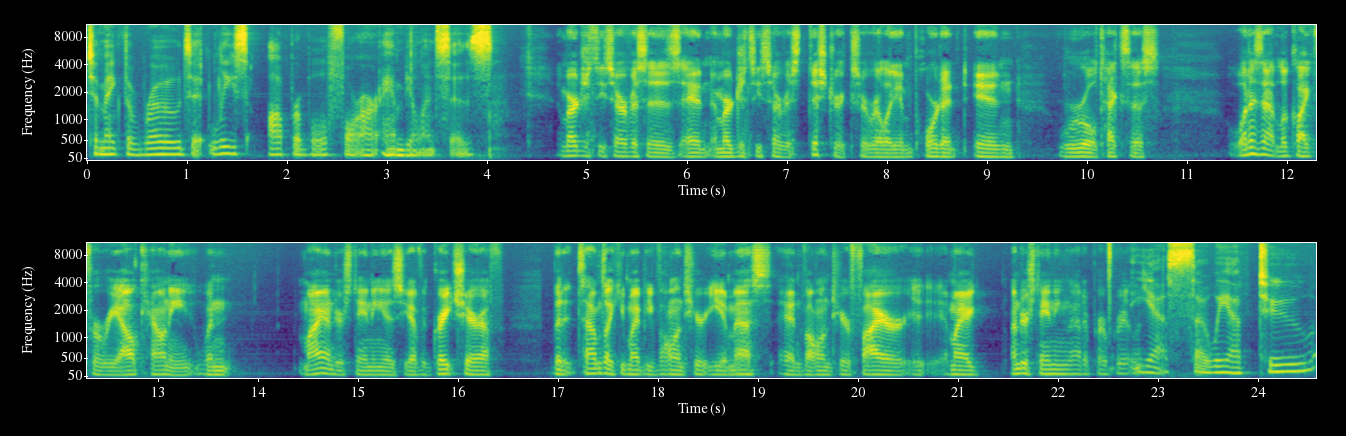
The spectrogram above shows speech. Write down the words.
to make the roads at least operable for our ambulances. Emergency services and emergency service districts are really important in rural Texas. What does that look like for Real County when my understanding is you have a great sheriff, but it sounds like you might be volunteer EMS and volunteer fire. Am I understanding that appropriately? Yes. So we have two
